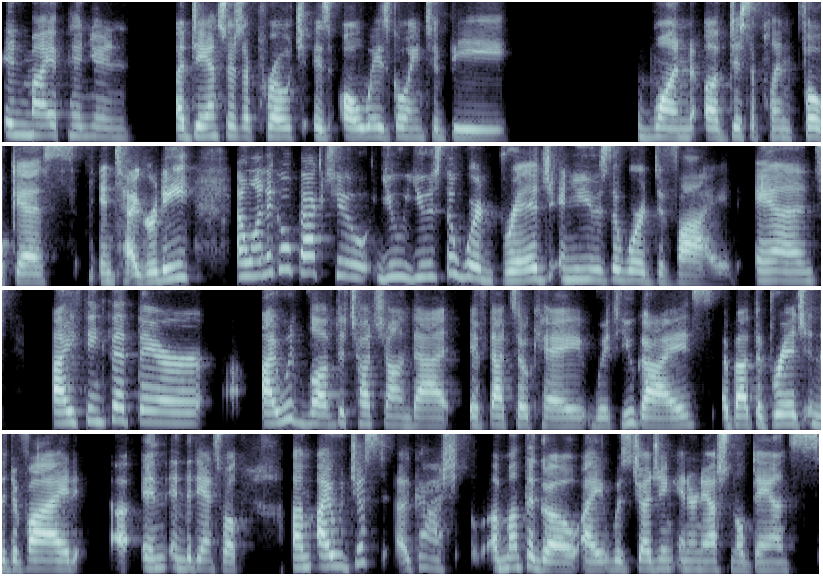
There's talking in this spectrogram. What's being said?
in my opinion, a dancer's approach is always going to be one of discipline, focus, integrity. I want to go back to you use the word bridge and you use the word divide. And I think that there I would love to touch on that if that's okay with you guys about the bridge and the divide uh, in, in the dance world. Um, I would just, uh, gosh, a month ago, I was judging International Dance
